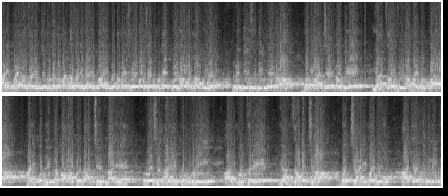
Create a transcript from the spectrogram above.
आणि फायनलसाठी चतुर्थ क्रमांकासाठी गाडी पाहिली. प्रथमेश वैभव शेठ मोठे कोल्हा बदलापूर रिद्धी सिद्धी मोठा भगवान शेठ नवटे यांचा उजवीला महबूब पारा आणि पब्लिक न पारा प्रताप शेठ लाडे रोशन लाडे खोकुली आजनू झरे यांचा बच्चा. बच्चा आणि महबूब आजच्या ज्योतिर्लिंग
